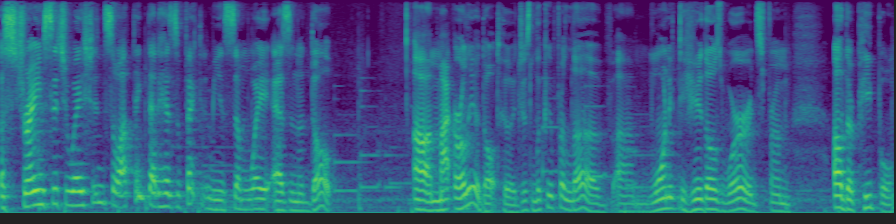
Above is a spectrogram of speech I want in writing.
a strange situation. So I think that has affected me in some way as an adult. Uh, my early adulthood, just looking for love, um, wanting to hear those words from other people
